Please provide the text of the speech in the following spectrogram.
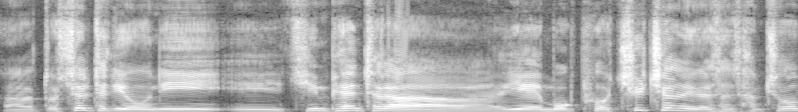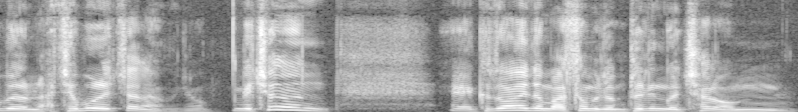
아, 또 셀트리온이 이 진 펜트라의 목표 7천억에서 3,500원을 낮춰버렸잖아요. 그죠? 근데 저는 에, 그동안에도 말씀을 좀 드린 것처럼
